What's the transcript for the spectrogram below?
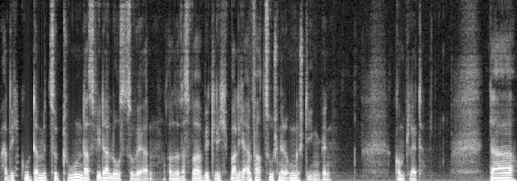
hatte ich gut damit zu tun, das wieder loszuwerden. Also das war wirklich, weil ich einfach zu schnell umgestiegen bin. Komplett. Da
